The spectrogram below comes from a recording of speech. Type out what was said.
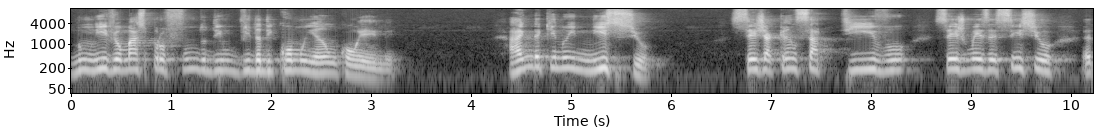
num nível mais profundo de vida de comunhão com ele. Ainda que no início seja cansativo, seja um exercício eh,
